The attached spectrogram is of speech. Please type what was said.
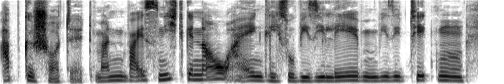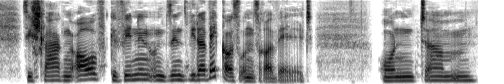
abgeschottet. Man weiß nicht genau eigentlich so, wie sie leben, wie sie ticken. Sie schlagen auf, gewinnen und sind wieder weg aus unserer Welt. Und ähm,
